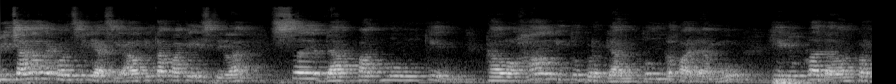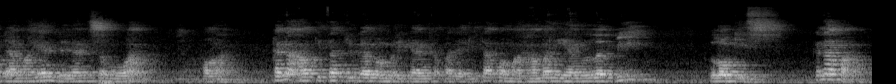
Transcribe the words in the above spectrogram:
Bicara rekonsiliasi, Alkitab pakai istilah sedapat mungkin. Kalau hal itu bergantung kepadamu, hiduplah dalam perdamaian dengan semua orang. Karena Alkitab juga memberikan kepada kita pemahaman yang lebih logis. Kenapa?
